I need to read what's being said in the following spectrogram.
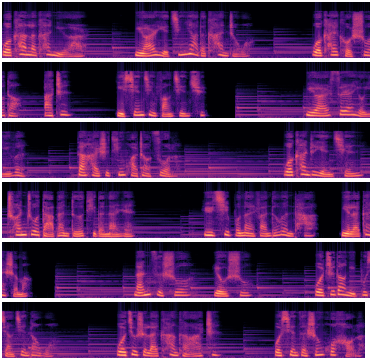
我看了看女儿，女儿也惊讶的看着我。我开口说道：“阿珍，你先进房间去。”女儿虽然有疑问，但还是听话照做了。我看着眼前穿着打扮得体的男人。语气不耐烦的问他：“你来干什么？”男子说：“刘叔，我知道你不想见到我，我就是来看看阿珍。我现在生活好了，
